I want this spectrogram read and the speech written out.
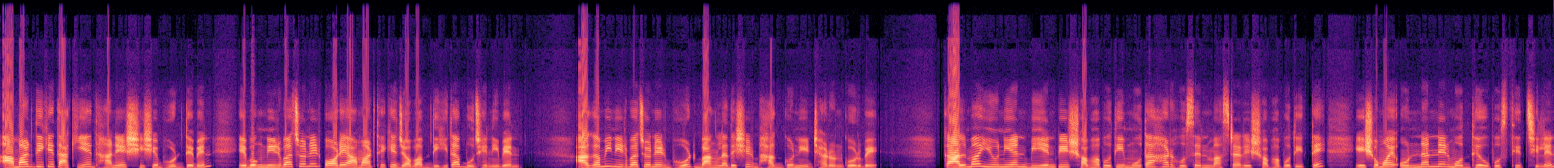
আমার দিকে তাকিয়ে ধানের শীষে ভোট দেবেন এবং নির্বাচনের পরে আমার থেকে জবাবদিহিতা বুঝে নিবেন। আগামী নির্বাচনের ভোট বাংলাদেশের ভাগ্য নির্ধারণ করবে। কালমা ইউনিয়ন বিএনপির সভাপতি মোতাহার হোসেন মাস্টারের সভাপতিত্বে এ সময় অন্যান্যের মধ্যে উপস্থিত ছিলেন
